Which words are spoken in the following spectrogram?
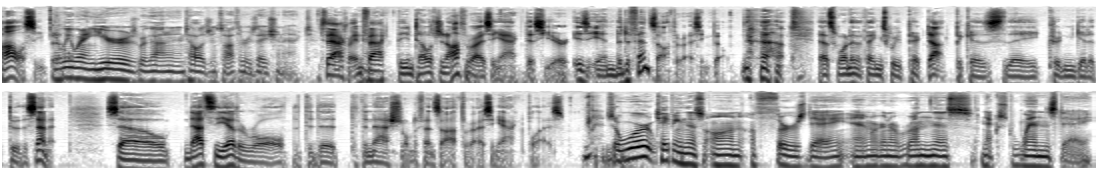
policy bill. Yeah, we went years without an Intelligence Authorization Act. Exactly. In yeah. fact, the Intelligence Authorizing Act this year is in the Defense Authorizing Bill. that's one of the things we picked up because they couldn't get it through the Senate. So that's the other role that the, the, that the National Defense Authorizing Act plays. So we're taping this on a Thursday, and we're going to run this next Wednesday.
